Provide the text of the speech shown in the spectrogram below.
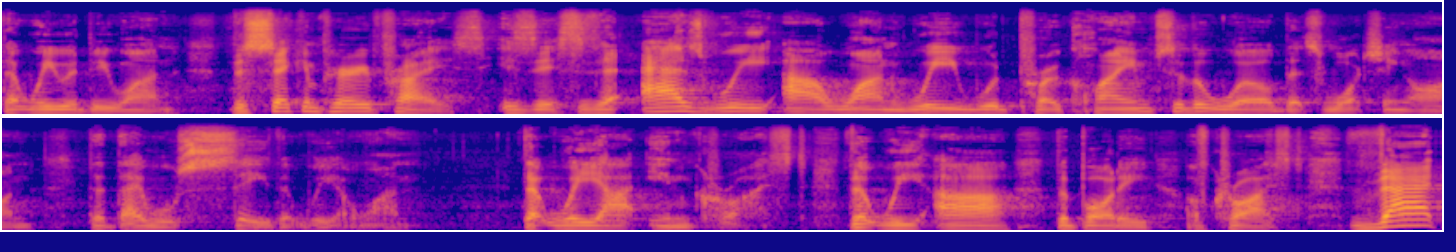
that we would be one. The second prayer he prays is this is that as we are one, we would proclaim to the world that's watching on that they will see that we are one, that we are in Christ, that we are the body of Christ. That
